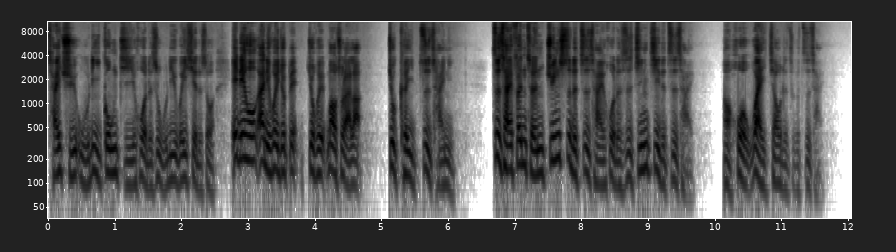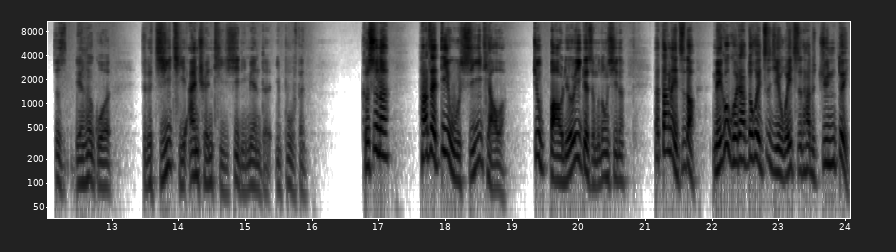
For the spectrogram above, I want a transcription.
采取武力攻击或者是武力威胁的时候，哎，联合国安理会就变就会冒出来了，就可以制裁你。制裁分成军事的制裁或者是经济的制裁啊，或外交的这个制裁，这是联合国这个集体安全体系里面的一部分。可是呢，他在第五十一条啊，就保留一个什么东西呢？那当然也知道，每个国家都会自己维持它的军队。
